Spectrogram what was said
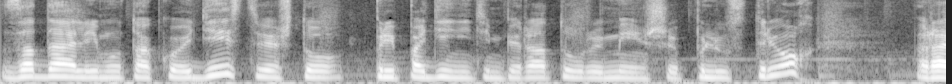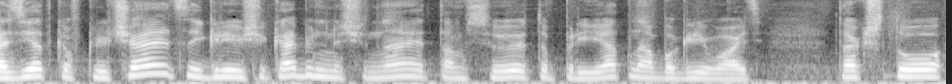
задали ему такое действие, что при падении температуры меньше плюс трех розетка включается, и греющий кабель начинает там все это приятно обогревать. Так что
